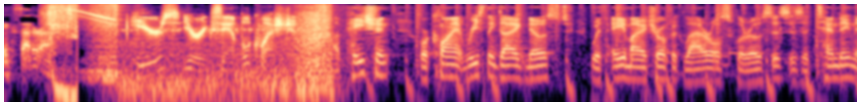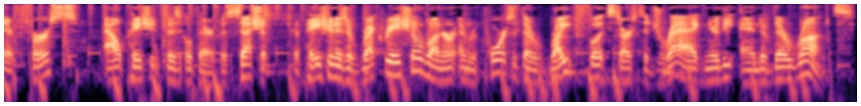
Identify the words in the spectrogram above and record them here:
etc. Here's your example question. A patient or client recently diagnosed with amyotrophic lateral sclerosis is attending their first outpatient physical therapist session. The patient is a recreational runner and reports that their right foot starts to drag near the end of their runs.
